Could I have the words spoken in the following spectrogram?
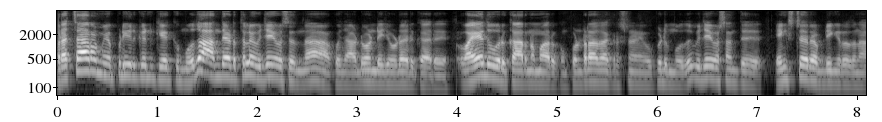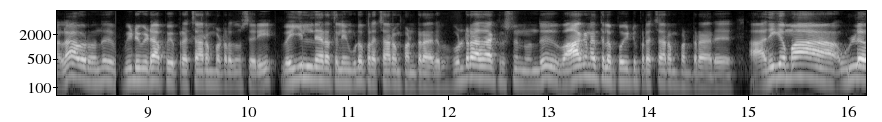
பிரச்சாரம் எப்படி இருக்குன்னு கேட்கும்போது அந்த இடத்துல விஜய் வசந்த் தான் கொஞ்சம் அட்வான்டேஜோட இருக்காரு. வயது ஒரு காரணமா இருக்கும். பொன் ராதாகிருஷ்ணனை ஒப்பிடும்போது விஜய் வசந்த் யங்ஸ்டர் அப்படிங்கிறதுனால அவர் வந்து வீடு வீடா போய் பிரச்சாரம் பண்றதும் சரி வெயில் நேரத்துலயும் கூட பிரச்சாரம் பண்றாரு. பொன் ராதாகிருஷ்ணன் வந்து வாகனத்தில் போயிட்டு பிரச்சாரம் பண்றாரு. அதிகமாக உள்ள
